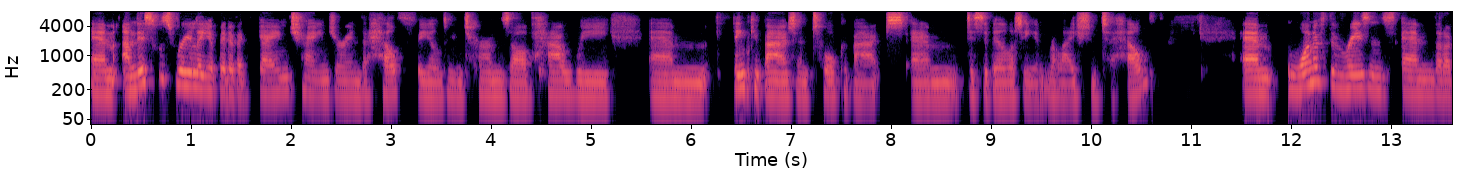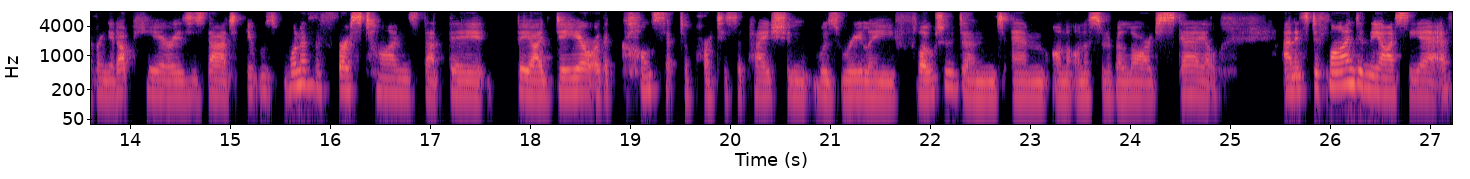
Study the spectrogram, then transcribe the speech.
Um, and this was really a bit of a game changer in the health field in terms of how we um, think about and talk about um, disability in relation to health. Um, one of the reasons um, that I bring it up here is, is that it was one of the first times that the the idea or the concept of participation was really floated and um, on, on a sort of a large scale. And it's defined in the ICF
